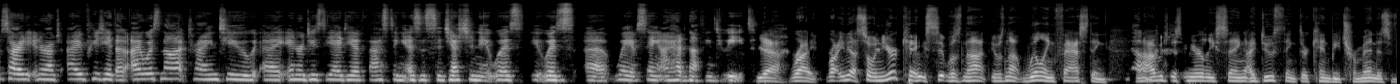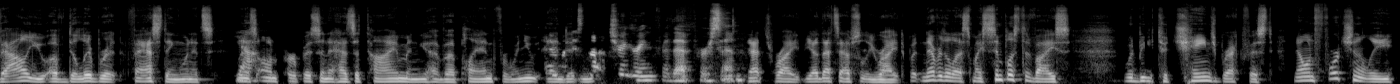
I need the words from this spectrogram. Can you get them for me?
sorry to interrupt. I appreciate that. I was not trying to uh, introduce the idea of fasting as a suggestion. It was it was a way of saying I had nothing to eat. Yeah, right, right. Yeah. So in your case, it was not it was not willing fasting, no. and I was just merely saying I do think there can be tremendous value of deliberate fasting when it's when yeah. it's on purpose and it has a time and you have a plan for when you end it's it. It's not triggering for that person. That's right. Yeah, that's absolutely right. But nevertheless, my simplest advice would be to change breakfast. Now, unfortunately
